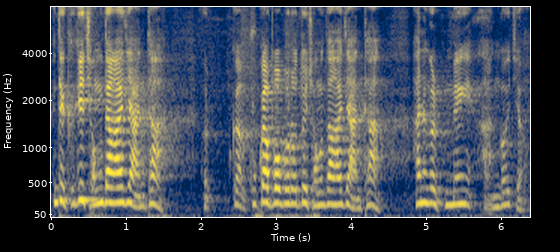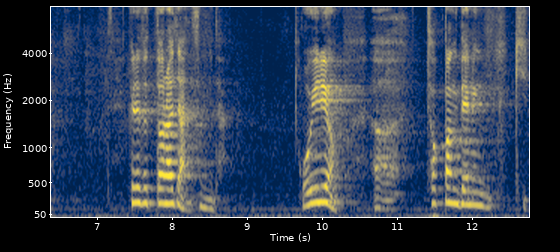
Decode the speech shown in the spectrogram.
근데 그게 정당하지 않다. 그러니까 국가법으로도 정당하지 않다 하는 걸 분명히 안 거죠. 그래서 떠나지 않습니다. 오히려 어, 석방되는 기,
